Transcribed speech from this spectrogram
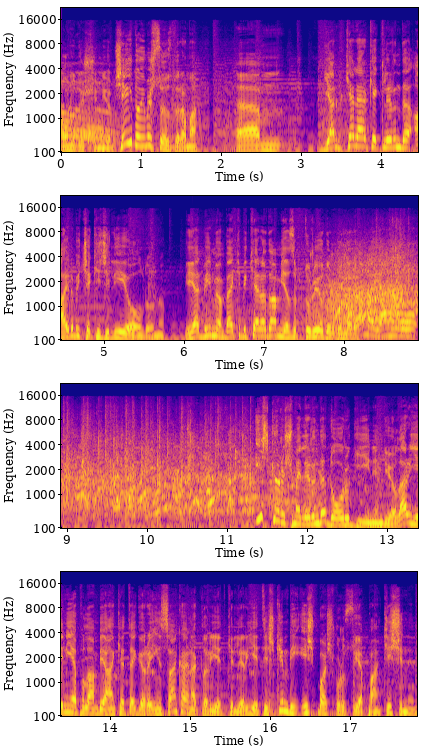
Onu düşünüyorum. Şeyi duymuşsunuzdur ama. Yani bir kere erkeklerin de ayrı bir çekiciliği olduğunu. Yani bilmiyorum belki bir kere adam yazıp duruyordur bunları ama yani o... İş görüşmelerinde doğru giyinin diyorlar. Yeni yapılan bir ankete göre insan kaynakları yetkilileri yetişkin bir iş başvurusu yapan kişinin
